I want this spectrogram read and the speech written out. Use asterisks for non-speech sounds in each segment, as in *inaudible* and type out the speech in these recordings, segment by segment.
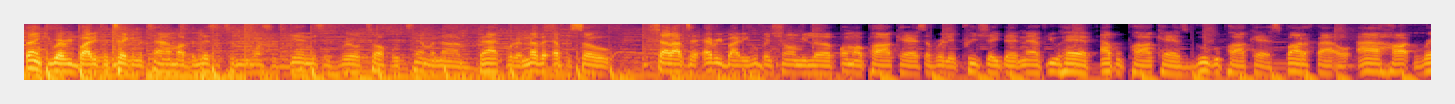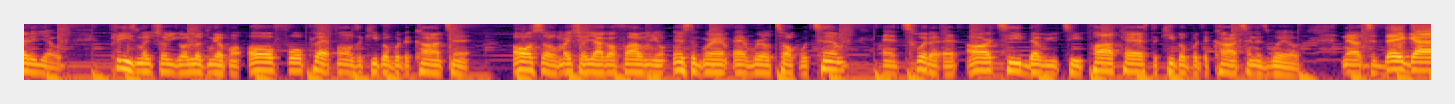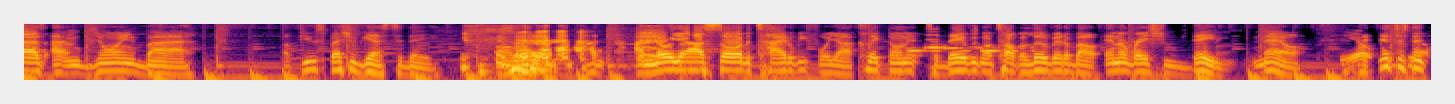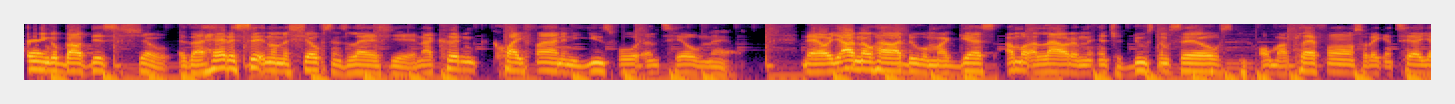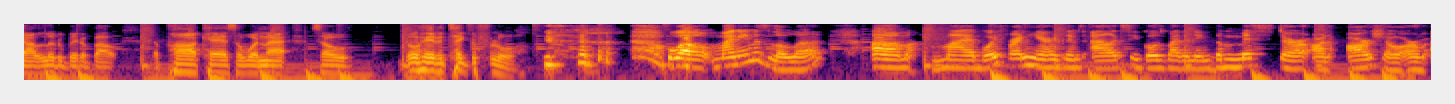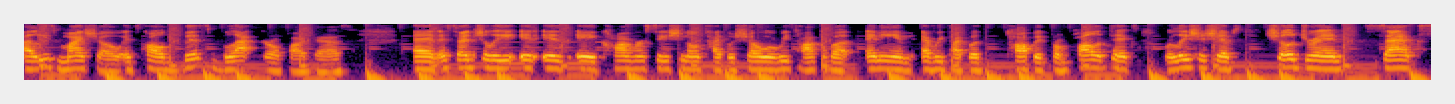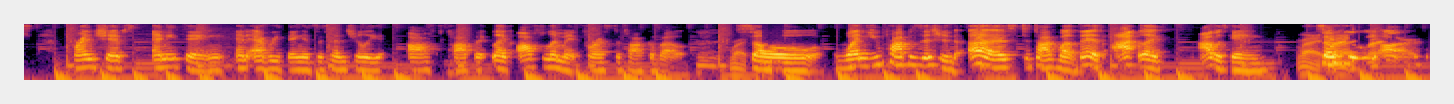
Thank you, everybody, for taking the time out to listen to me once again. This is Real Talk with Tim, and I'm back with another episode. Shout out to everybody who's been showing me love on my podcast. I really appreciate that. Now, if you have Apple Podcasts, Google Podcasts, Spotify, or iHeartRadio, please make sure you go look me up on all four platforms to keep up with the content. Also, make sure y'all go follow me on Instagram at Real Talk with Tim and Twitter at RTWT Podcast to keep up with the content as well. Now, today, guys, I am joined by a few special guests today. *laughs* I, I, know y'all saw the title before y'all clicked on it. Today, we're going to talk a little bit about interracial dating. Now, yep, the interesting yep. thing about this show is I had it sitting on the shelf since last year, and I couldn't quite find any use for it until now. Now, y'all know how I do with my guests. I'm gonna allow them to introduce themselves on my platform so they can tell y'all a little bit about the podcast or whatnot. So go ahead and take the floor. *laughs* well, my name is Lola. Um, my boyfriend here, his name's Alex. He goes by the name the Mister on our show, or at least my show. It's called This Black Girl Podcast. And essentially, it is a conversational type of show where we talk about any and every type of topic from politics, relationships, children, sex, friendships, anything and everything is essentially off topic, like off limit for us to talk about. Mm, right. So when you propositioned us to talk about this, I like I was game. Right. So right, here we are.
